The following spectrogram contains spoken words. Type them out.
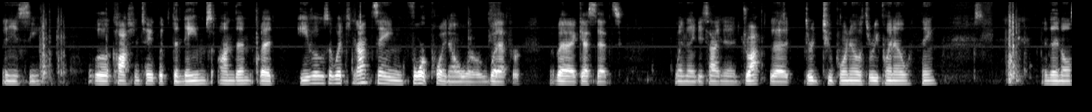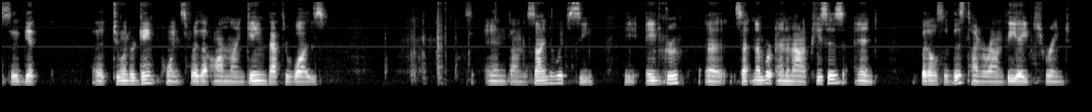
And you see a little caution tape with the names on them, but Evos of which not saying 4.0 or whatever, but I guess that's when they decided to drop the 2.0, 3.0 thing. And then also get uh, 200 game points for the online game that there was and on the side of which see the age group, uh, set number, and amount of pieces, and but also this time around the age range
